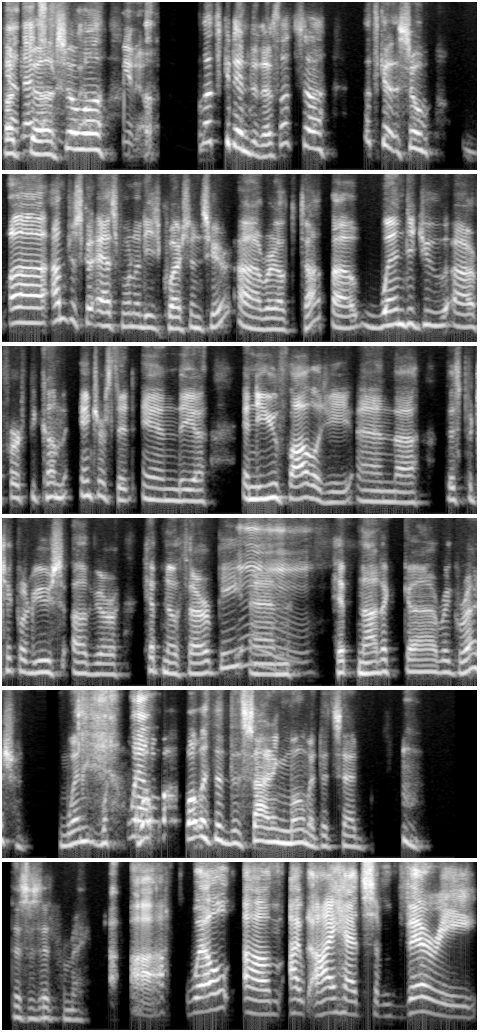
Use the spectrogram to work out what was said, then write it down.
but that's uh, so Well, uh, You know, let's get into this. Let's uh let's get so uh I'm just gonna ask one of these questions here, uh right off the top. Uh when did you uh first become interested in the uh, in the ufology and uh this particular use of your hypnotherapy and Mm. hypnotic uh regression? When wh- Well- what, what was the deciding moment that said "Hmm, this is it for me? Uh, well, um, I, I had some very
